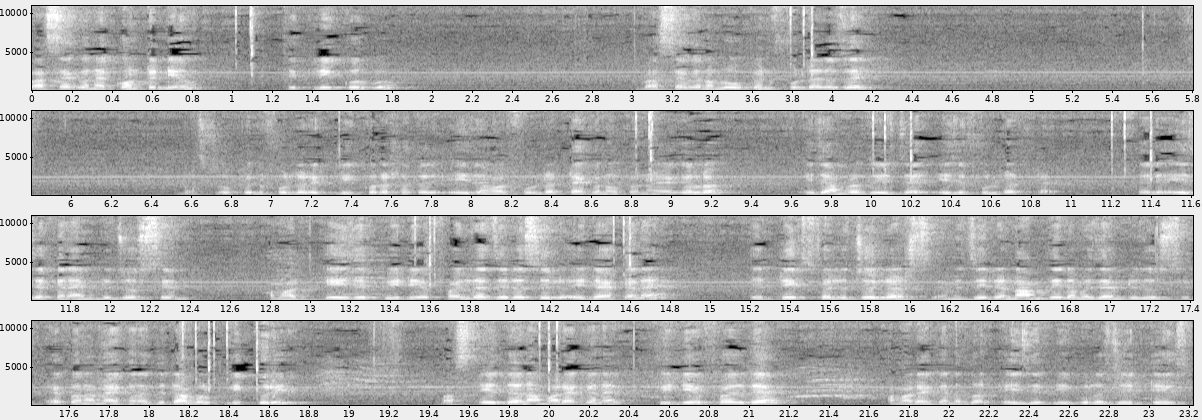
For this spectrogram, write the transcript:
বাস এখানে কন্টিনিউ ক্লিক করব। বাস, এখন আমরা ওপেন ফোল্ডারে যাই। বাস ওপেন ফোল্ডারে ক্লিক করার সাথে এই যে আমার ফোল্ডারটা এখন ওপেন হয়ে গেল। এই যে আমরা যদি যাই, এই যে ফোল্ডারটা তাহলে এই যে এখানে এমডি জসিম আমার এই যে পিডিএফ ফাইলটা যেটা ছিল, এটা এখানে এই টেক্সট ফাইলে চলে আসছে। আমি যেটা নাম দিলাম, এই যে এমডি জসিম এখন আমি এখানে যে ডাবল ক্লিক করি, বাস, এই দেন আমার এখানে পিডিএফ ফাইলটা আমার এখানে ধরুন, এই যে এইগুলো যে টেক্সট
